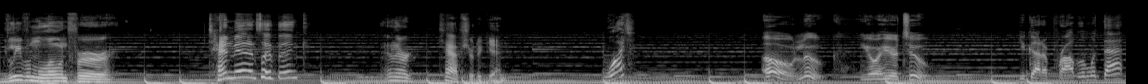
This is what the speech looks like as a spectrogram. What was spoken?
We leave them alone for 10 minutes, I think? And they're captured again. What? Oh, Luke, you're here too. You got a problem with that?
